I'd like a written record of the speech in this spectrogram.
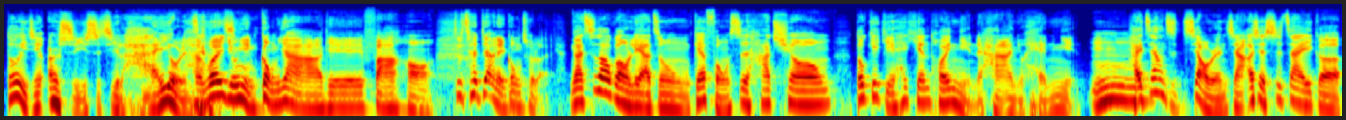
都已经二十一世纪了，还有人这还会永远供亚给发哈，就才这样你供出来。我知道讲两种给讽刺哈枪都给给黑天推年的还按有很年，嗯，还这样子叫人家，而且是在一个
